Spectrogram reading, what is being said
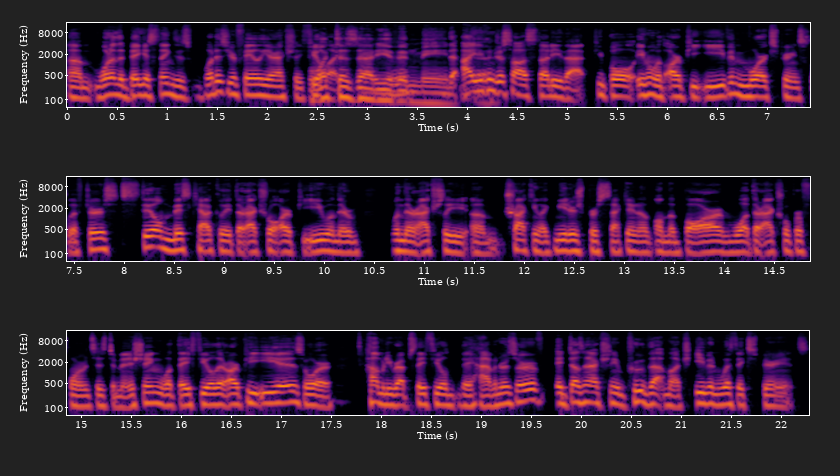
um, one of the biggest things is what does your failure actually feel like what like? does that even mean? I Yeah. even just saw a study that people, even with RPE, even more experienced lifters, still miscalculate their actual RPE when they're when they're actually um, tracking like meters per second on, on the bar and what their actual performance is diminishing, what they feel their RPE is, or how many reps they feel they have in reserve. It doesn't actually improve that much, even with experience.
